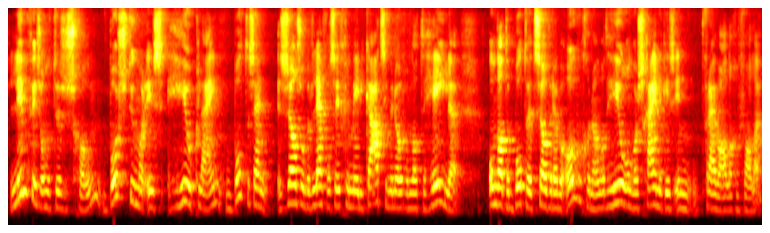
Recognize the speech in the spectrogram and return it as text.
Lymfe is ondertussen schoon. Borsttumor is heel klein. Botten zijn zelfs op het level, ze heeft geen medicatie meer nodig om dat te helen omdat de botten het zelf weer hebben overgenomen. Wat heel onwaarschijnlijk is in vrijwel alle gevallen.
